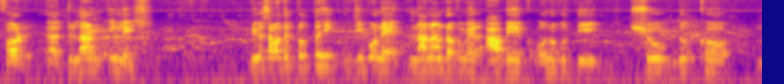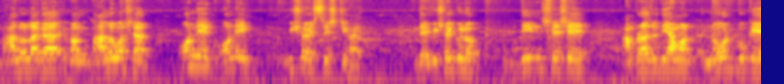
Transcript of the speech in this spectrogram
for uh, to learn English. Because আমাদের প্রত্যেক জীবনে নানান রকমের আবেগ অনুভূতি সুখ দুঃখ ভালো লাগা এবং ভালোবাসার অনেক অনেক বিষয়ের সৃষ্টি হয় যে বিষয়গুলো দিন শেষে আমরা যদি আমার নোটবুকে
